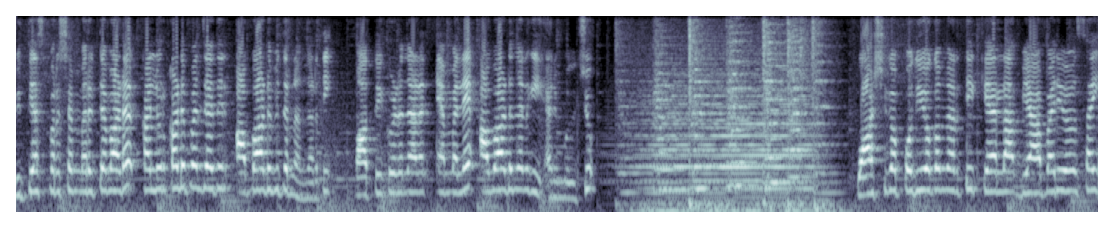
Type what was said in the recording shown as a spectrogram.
Vidyasparsham merit award Kallurkad പഞ്ചായത്തിൽ അവാർഡ് വിതരണം നടത്തി. മാത്തിക്കുഴൽ നാടൻ എം എൽ എ അവാർഡ് നൽകി അനുമോദിച്ചു. വാർഷിക പൊതുയോഗം നടത്തി കേരള വ്യാപാരി വ്യവസായി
